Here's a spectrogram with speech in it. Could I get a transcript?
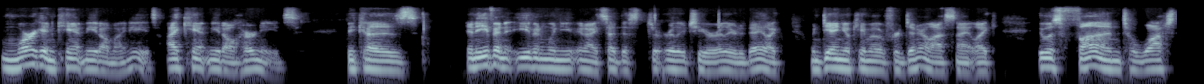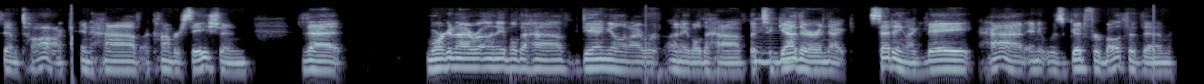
morgan can't meet all my needs i can't meet all her needs because and even even when you and i said this to earlier to you earlier today like when daniel came over for dinner last night like it was fun to watch them talk and have a conversation that morgan and i were unable to have daniel and i were unable to have but Mhm. together in that setting like they had and it was good for both of them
